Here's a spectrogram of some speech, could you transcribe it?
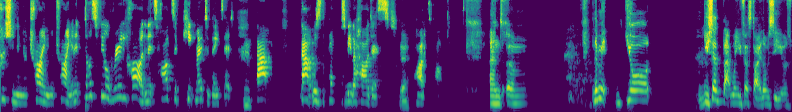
pushing and you're trying and you're trying, and it does feel really hard and it's hard to keep motivated. Mm. That that was possibly the hardest, yeah. hardest part. And um, let me your you said that when you first started, obviously it was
